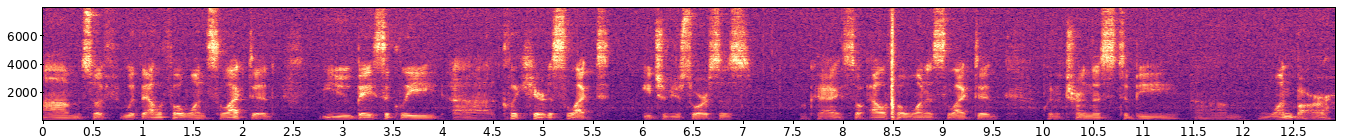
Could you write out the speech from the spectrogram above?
Um, so if with LFO1 selected, you basically uh, click here to select each of your sources. Okay, so LFO1 is selected. I'm going to turn this to be um, one bar.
